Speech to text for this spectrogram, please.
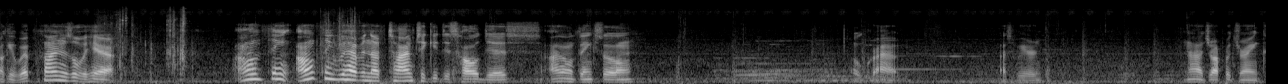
Okay, REPCONN is over here. I don't think I don't think we have enough time to get this whole disc. I don't think so. Crap. That's weird. Now drop a drink.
